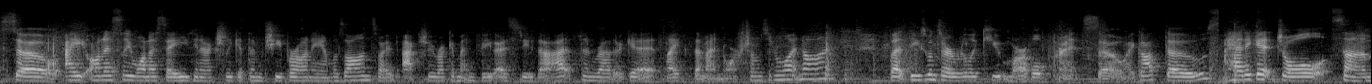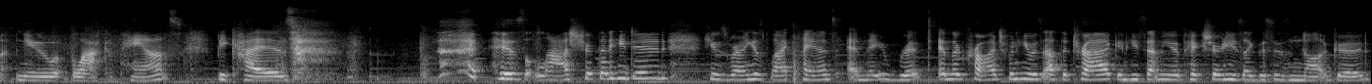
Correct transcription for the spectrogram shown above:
So I honestly want to say you can actually get them cheaper on Amazon. So I'd actually recommend for you guys to do that than rather get like them at Nordstrom's and whatnot. But these ones are really cute marble prints. So I got those. I had to get Joel some new black pants because his last trip that he did, he was wearing his black pants and they ripped in the crotch when he was at the track and he sent me a picture and he's like, this is not good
